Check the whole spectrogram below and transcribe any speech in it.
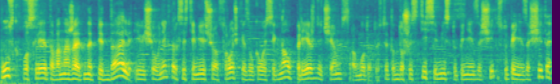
пуск, после этого нажать на педаль, и еще у некоторых систем есть еще отсрочка и звуковой сигнал, прежде чем сработает. То есть это до 6-7 ступеней защиты, ступеней защиты,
